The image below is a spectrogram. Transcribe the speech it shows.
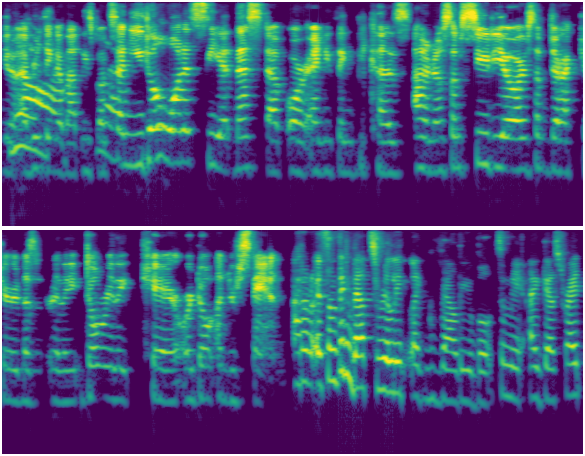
you know everything about these books. and you don't want to see it messed up or anything because i don't know some studio or some director doesn't really don't really care or don't understand. I don't know it's something that's really like valuable to me i guess right?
